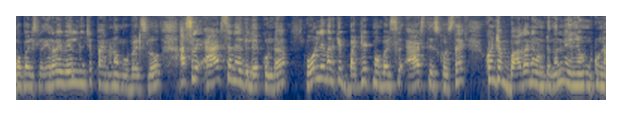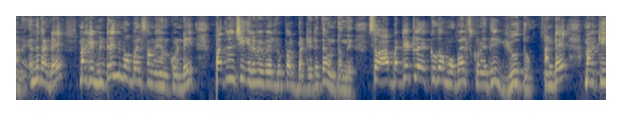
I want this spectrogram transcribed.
మొబైల్స్లో ఇరవై వేల నుంచి పైన ఉన్న మొబైల్స్లో అసలు యాడ్స్ అనేది లేకుండా ఓన్లీ మనకి బడ్జెట్ మొబైల్స్లో యాడ్స్ తీసుకొస్తే కొంచెం బాగానే ఉంటుందని నేను అనుకున్నాను ఎందుకంటే మనకి మిడ్ రేంజ్ మొబైల్స్ ఉన్నాయి అనుకోండి పది నుంచి ఇరవై వేల రూపాయల బడ్జెట్ అయితే ఉంటుంది. సో ఆ బడ్జెట్లో ఎక్కువగా మొబైల్స్ కొనేది యూత్ అంటే మనకి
